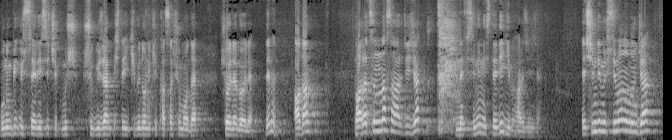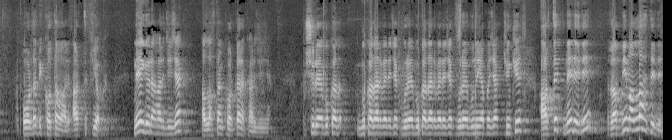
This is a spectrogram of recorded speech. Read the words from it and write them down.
bunun bir üst serisi çıkmış. Şu güzel işte 2012 kasa şu model. Şöyle böyle değil mi? Adam parasını nasıl harcayacak? Nefsinin istediği gibi harcayacak. E şimdi Müslüman olunca orada bir kota var artık yok. Neye göre harcayacak? Allah'tan korkarak harcayacak. Şuraya bu kadar, bu kadar verecek, buraya bu kadar verecek, buraya bunu yapacak. Çünkü artık ne dedi? Rabbim Allah dedi.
